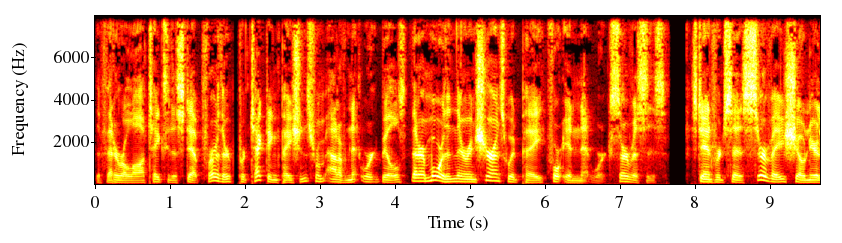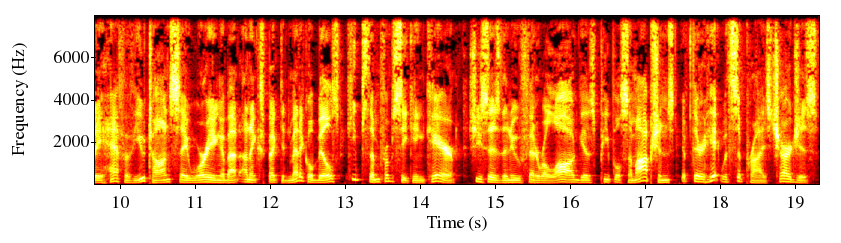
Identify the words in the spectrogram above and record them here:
The federal law takes it a step further, protecting patients from out of network bills that are more than their insurance would pay for in network services. Stanford says surveys show nearly half of Utahns say worrying about unexpected medical bills keeps them from seeking care. She says the new federal law gives people some options if they're hit with surprise charges.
